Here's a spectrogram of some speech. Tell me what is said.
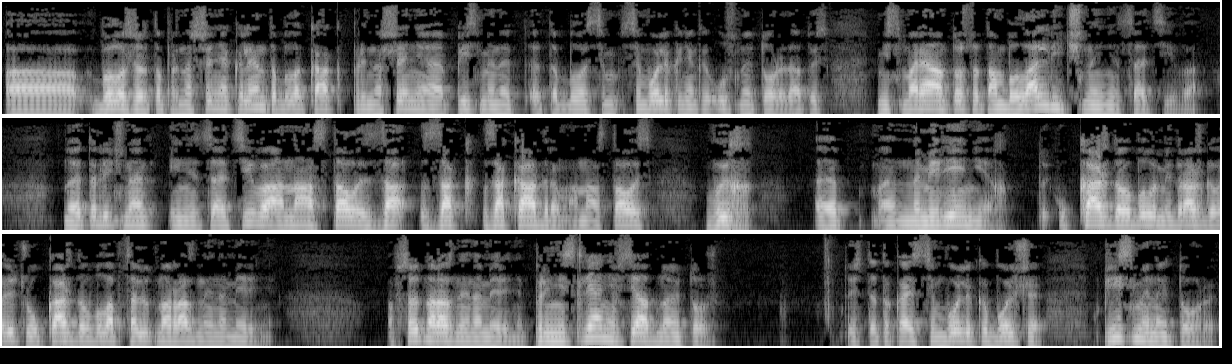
было жертвоприношение колен, это было как приношение письменной, это была символика некой устной Торы, да, то есть, несмотря на то, что там была личная инициатива, но эта личная инициатива, она осталась за, за, за кадром, она осталась в их э, намерениях. У каждого было, Мидраж говорит, что у каждого было абсолютно разные намерения. Абсолютно разные намерения. Принесли они все одно и то же. То есть это такая символика больше письменной Торы,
